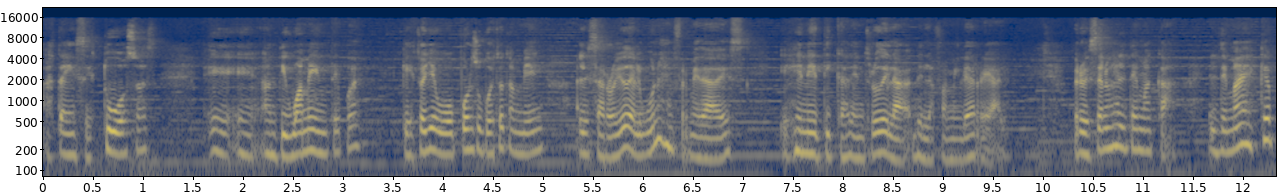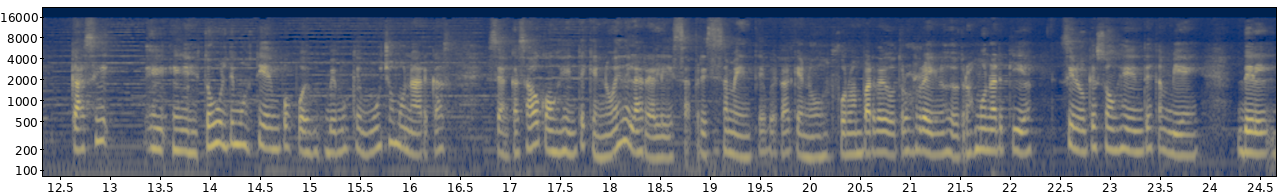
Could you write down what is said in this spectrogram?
hasta incestuosas eh, eh, antiguamente, pues, que esto llevó por supuesto también al desarrollo de algunas enfermedades genéticas dentro de la, de la, familia real. Pero ese no es el tema acá. El tema es que casi en, estos últimos tiempos pues vemos que muchos monarcas se han casado con gente que no es de la realeza precisamente, ¿verdad? que no forman parte de otros reinos, de otras monarquías, sino que son gente también del,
